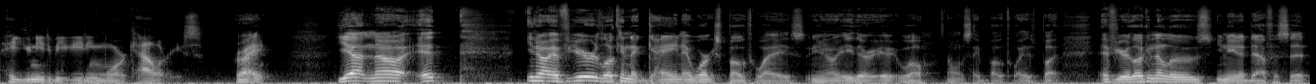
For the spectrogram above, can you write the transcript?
hey, you need to be eating more calories, Right. Yeah, no, it you know, if you're looking to gain, it works both ways. You know, either it, well, I won't say both ways, but if you're looking to lose, you need a deficit.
